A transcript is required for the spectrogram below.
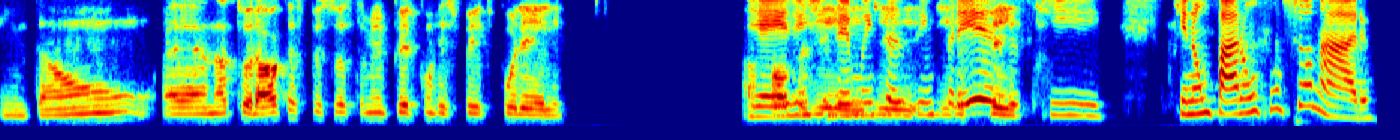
Então, é natural que as pessoas também percam respeito por ele e aí a gente de, vê muitas de, empresas de que, que não param um funcionário,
